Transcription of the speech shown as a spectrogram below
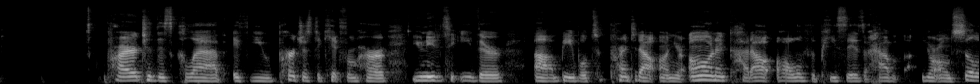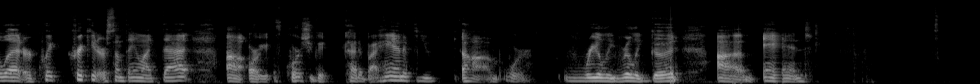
prior to this collab, if you purchased a kit from her, you needed to either um, be able to print it out on your own and cut out all of the pieces or have your own silhouette or quick Cricut or something like that. Uh, or of course you could cut it by hand if you um, were really, really good. Um, and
